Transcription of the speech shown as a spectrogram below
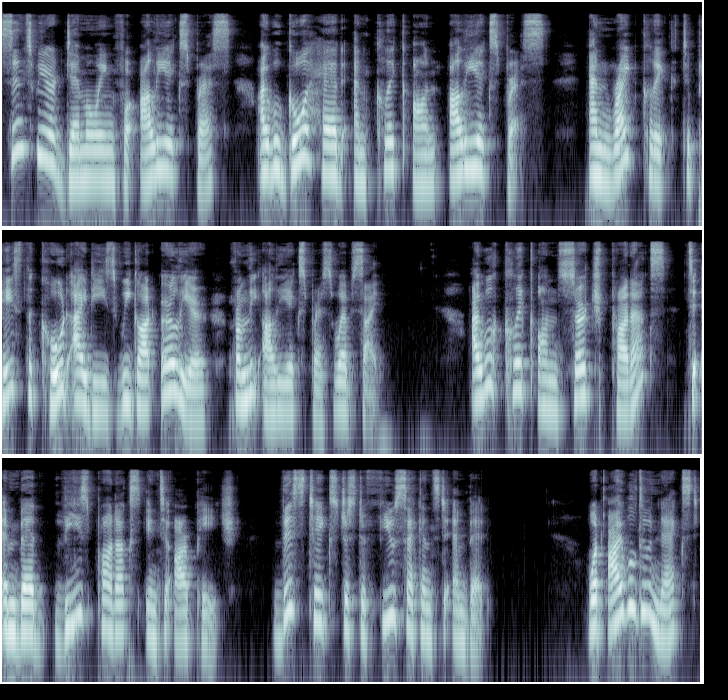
Since we are demoing for AliExpress, I will go ahead and click on AliExpress and right-click to paste the code IDs we got earlier from the AliExpress website. I will click on Search Products to embed these products into our page. This takes just a few seconds to embed. What I will do next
